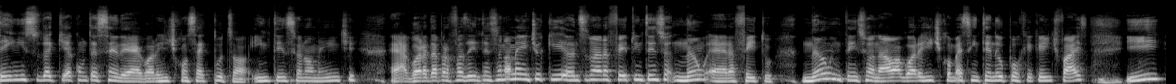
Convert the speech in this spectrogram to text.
tem isso daqui acontecendo. É, agora a gente consegue, putz, ó, intencionalmente. é, agora dá pra fazer intencionalmente o que antes não era feito intencional. Não era feito não intencional. Agora a gente começa a entender o porquê que a gente faz Uhum. e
